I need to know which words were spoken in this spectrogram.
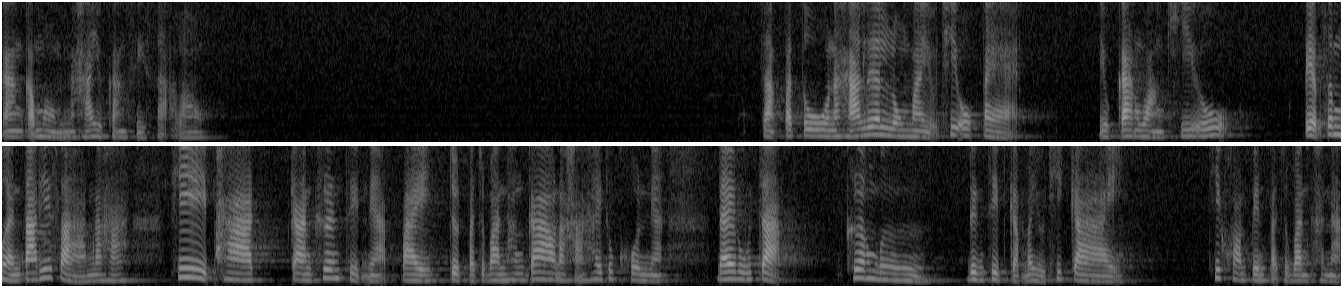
กลางกระหม่อมนะคะ อยู่กลางศีรษะเรา จากประตูนะคะเลื่อนลงมาอยู่ที่โอแปดอยู่กลางหว่างคิ้ว เปรียบเสมือนตาที่สามนะคะที่พาการเคลื่อนจิตเนี่ยไปจุดปัจจุบันทั้ง9นะคะให้ทุกคนเนี่ยได้รู้จักเครื่องมือ ดึงจิตกลับมาอยู่ที่กาย ที่ความเป็นปัจจุบันขณะ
